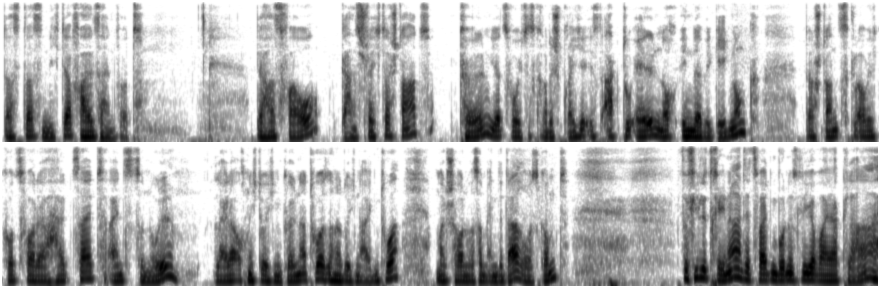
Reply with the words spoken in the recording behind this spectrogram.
dass das nicht der Fall sein wird. Der HSV, ganz schlechter Start. Köln, jetzt wo ich das gerade spreche, ist aktuell noch in der Begegnung. Da stand es, glaube ich, kurz vor der Halbzeit 1 zu 0. Leider auch nicht durch ein Kölner Tor, sondern durch ein Eigentor. Mal schauen, was am Ende da rauskommt. Für viele Trainer der zweiten Bundesliga war ja klar,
